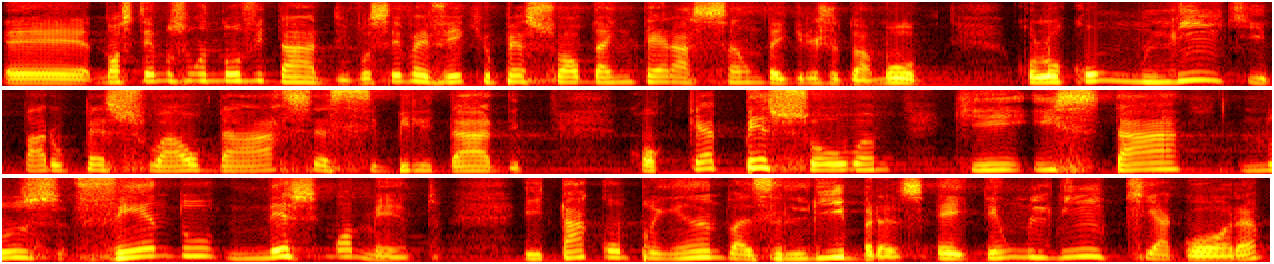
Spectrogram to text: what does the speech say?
É, nós temos uma novidade. Você vai ver que o pessoal da interação da Igreja do Amor colocou um link para o pessoal da acessibilidade. Qualquer pessoa que está nos vendo nesse momento e está acompanhando as Libras, ei, tem um link agora,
